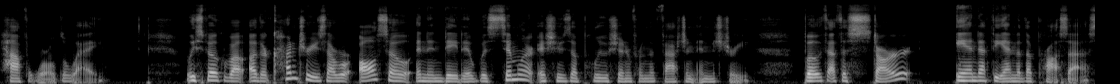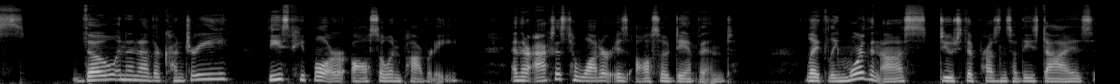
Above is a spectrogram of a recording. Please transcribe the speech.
half a world away. We spoke about other countries that were also inundated with similar issues of pollution from the fashion industry, both at the start and at the end of the process. Though in another country, these people are also in poverty, and their access to water is also dampened, likely more than us due to the presence of these dyes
